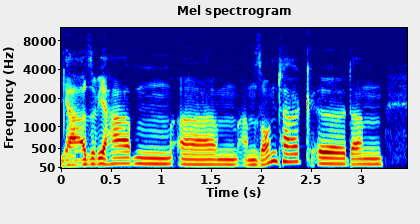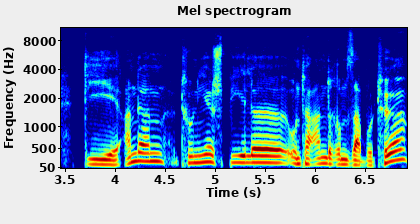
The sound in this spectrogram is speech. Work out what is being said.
Ja, also wir haben ähm, am Sonntag äh, dann die anderen Turnierspiele, unter anderem Saboteur.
